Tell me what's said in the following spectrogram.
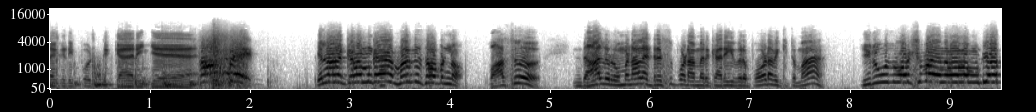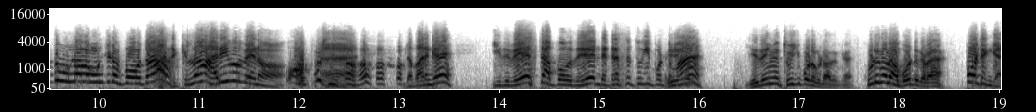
லங்கடி போட்டுக்காரிங்க. எல்லாரும் கிளம்புங்க மருந்து சாப்பிடணும். வாசு இந்த ஆளு ரொம்ப நாளா Dress போடாம இருக்காரு இவரை போட வைக்கட்டுமா? இருபது வருஷமா எங்களால முடியாது உன்னால முடிஞ்சிட போகுதா? அதுக்கெல்லாம் அறிவு வேணும். இந்த பாருங்க இது வேஸ்டா போகுது இந்த Dress தூக்கி போட்டுமா? எதையுமே தூக்கி போடக்கூடாதுங்க. கொடுங்க நான் போட்டுக்கிறேன். போட்டுங்க.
